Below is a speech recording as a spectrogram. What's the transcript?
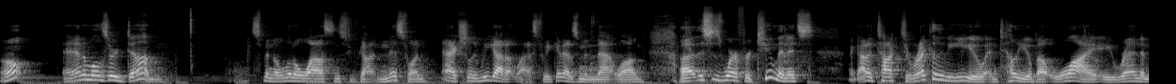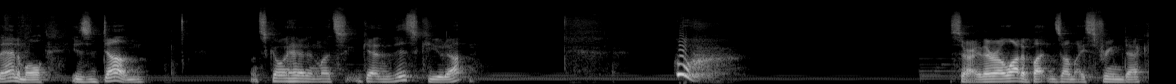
Oh, animals are dumb. It's been a little while since we've gotten this one. Actually, we got it last week. It hasn't been that long. Uh, this is where for two minutes, I got to talk directly to you and tell you about why a random animal is dumb. Let's go ahead and let's get this queued up. Whew. Sorry, there are a lot of buttons on my Stream Deck.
